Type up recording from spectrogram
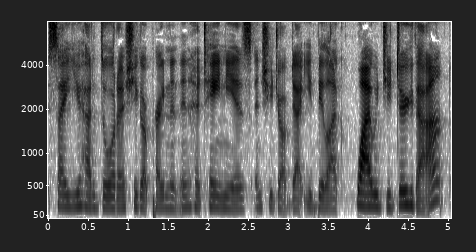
say you had a daughter, she got pregnant in her teen years and she dropped out, you'd be like, "Why would you do that?"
